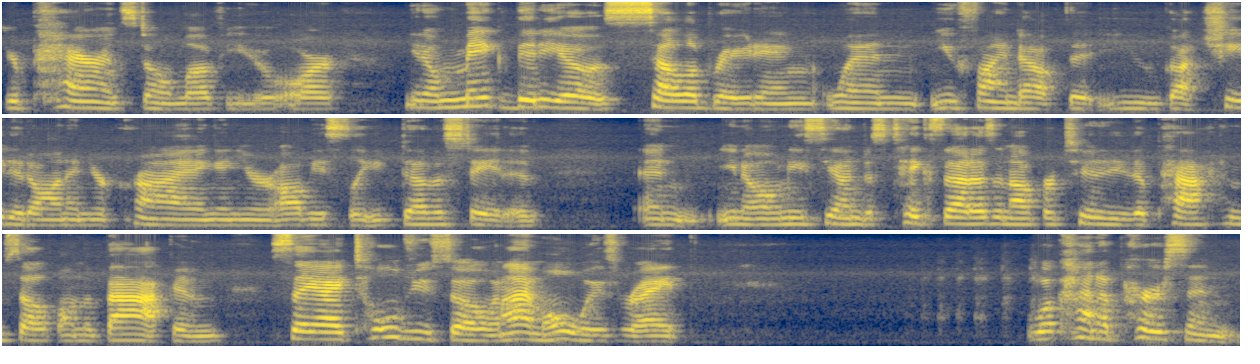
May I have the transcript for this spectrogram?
your parents don't love you or you know make videos celebrating when you find out that you got cheated on and you're crying and you're obviously devastated and you know Onision just takes that as an opportunity to pat himself on the back and say I told you so and I'm always right what kind of person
